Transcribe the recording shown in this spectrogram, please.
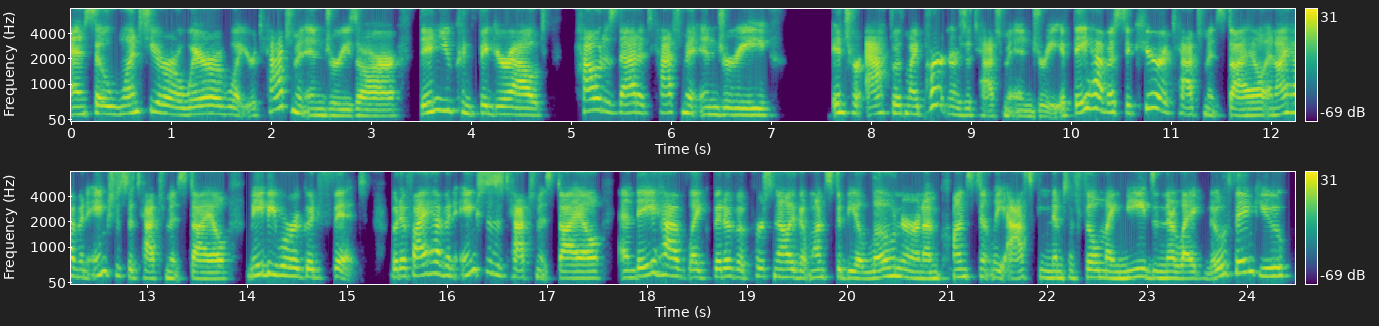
and so once you're aware of what your attachment injuries are, then you can figure out how does that attachment injury interact with my partner's attachment injury. If they have a secure attachment style and I have an anxious attachment style, maybe we're a good fit. But if I have an anxious attachment style and they have like bit of a personality that wants to be a loner and I'm constantly asking them to fill my needs and they're like, "No, thank you."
